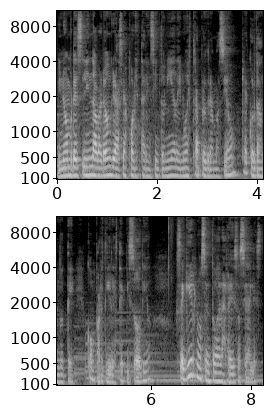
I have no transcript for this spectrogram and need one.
Mi nombre es Linda Barón, gracias por estar en sintonía de nuestra programación, recordándote compartir este episodio, seguirnos en todas las redes sociales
